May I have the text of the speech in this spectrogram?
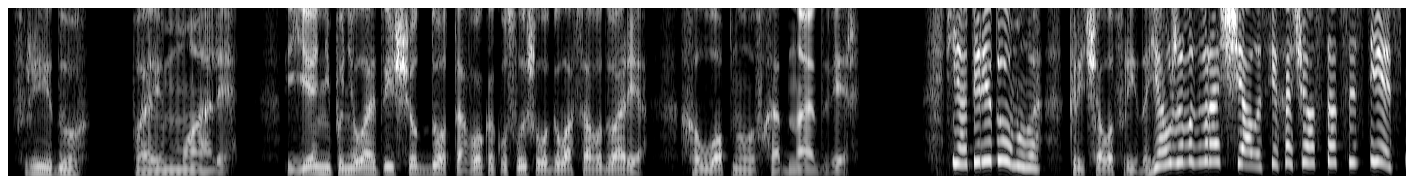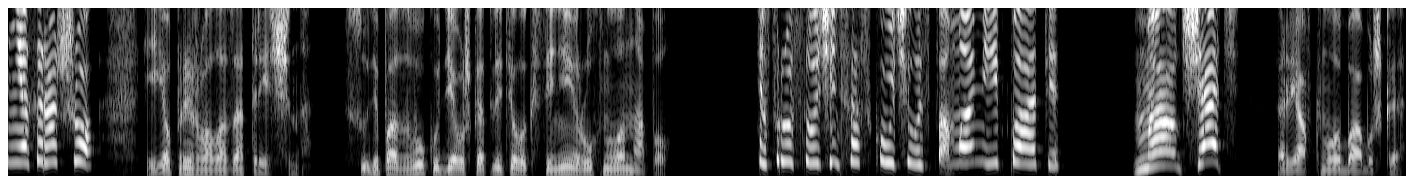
Фриду поймали. Я не поняла это еще до того, как услышала голоса во дворе. Хлопнула входная дверь. «Я передумала!» — кричала Фрида. «Я уже возвращалась! Я хочу остаться здесь! Мне хорошо!» Ее прервала затрещина. Судя по звуку, девушка отлетела к стене и рухнула на пол. «Я просто очень соскучилась по маме и папе!» «Молчать!» — рявкнула бабушка.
